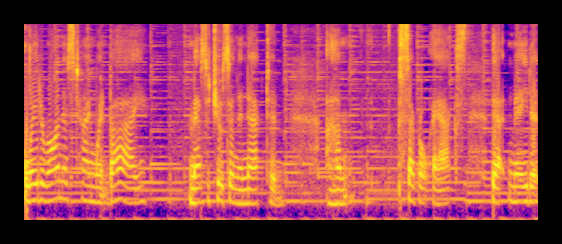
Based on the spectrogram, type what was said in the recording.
Later on, as time went by, Massachusetts enacted um, several acts that made it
